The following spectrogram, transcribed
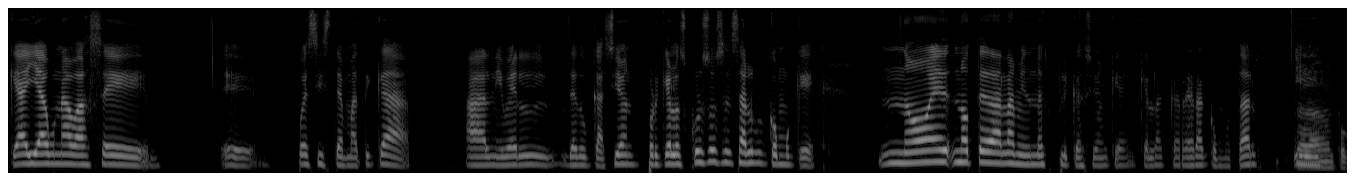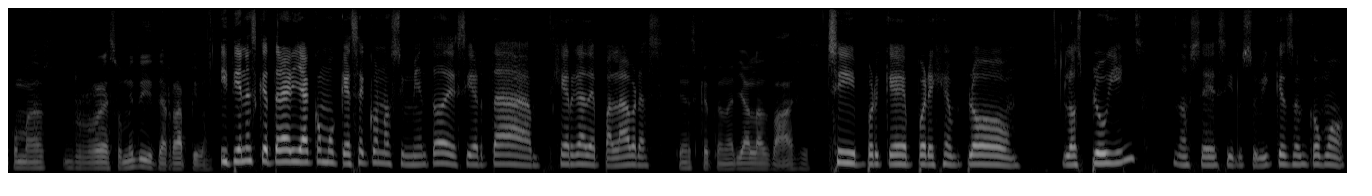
que haya una base eh, pues sistemática al nivel de educación, porque los cursos es algo como que no, es, no te dan la misma explicación que, que la carrera como tal. Te y, un poco más resumido y de rápido. Y tienes que traer ya como que ese conocimiento de cierta jerga de palabras. Tienes que tener ya las bases. Sí, porque por ejemplo los plugins, no sé si los ubiques, son como...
